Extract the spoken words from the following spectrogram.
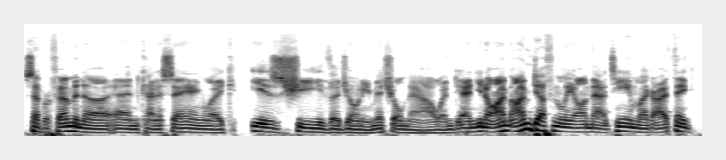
Semper Femina and kind of saying like, is she the Joni Mitchell now? And and you know, I'm I'm definitely on that team. Like I think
